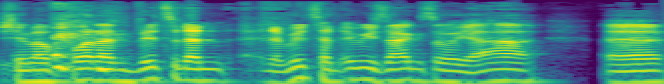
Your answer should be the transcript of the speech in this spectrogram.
Stell dir mal vor, dann willst du dann, dann willst du dann irgendwie sagen so, ja, äh,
